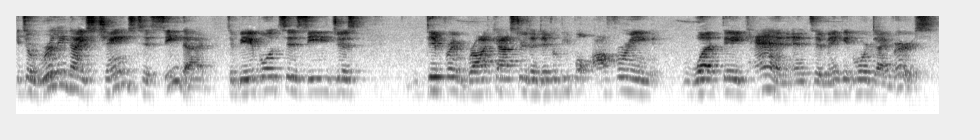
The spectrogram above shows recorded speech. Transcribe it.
it's a really nice change to see that, to be able to see just different broadcasters and different people offering what they can and to make it more diverse.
